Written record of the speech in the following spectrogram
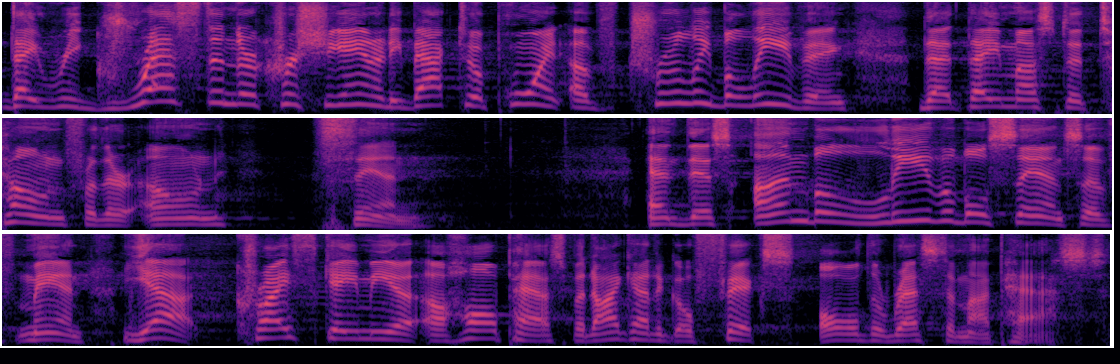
they regressed in their Christianity back to a point of truly believing that they must atone for their own sin and this unbelievable sense of, man, yeah, Christ gave me a, a hall pass, but I got to go fix all the rest of my past.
